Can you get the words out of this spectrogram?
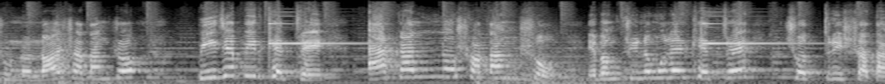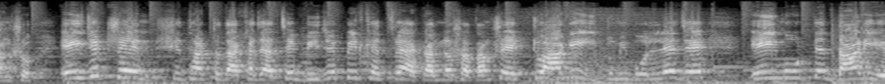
শূন্য নয় শতাংশ বিজেপির ক্ষেত্রে একান্ন শতাংশ এবং তৃণমূলের ক্ষেত্রে ছত্রিশ শতাংশ। এই যে ট্রেন্ড সিদ্ধার্থ দেখা যাচ্ছে বিজেপির ক্ষেত্রে একান্ন শতাংশ। একটু আগেই তুমি বললে যে এই মুহূর্তে দাঁড়িয়ে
